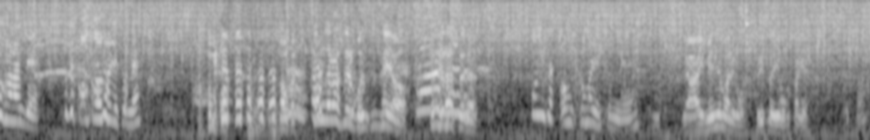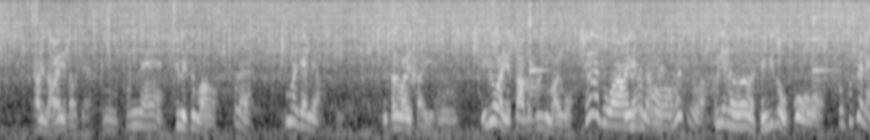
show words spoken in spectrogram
화난데. 근데 껌껌하게 있었네. 어머. 어머. 선글라스를 벗으세요. 선글라스를. 혼자 껌껌하게 있었네. 야, 이 몇 년 만이고. 둘이서 이 오붓하게. 그래서. 자리 나와야겠다, 어째. 응, 좋네. 집에 있으면. 그래. 주말 되면. 자주 와야겠다, 이게. 응. 일로 가야겠다. 아까 거기 말고. 여기가 좋아. 여기가 내가 낫네. 어, 훨씬 좋아. 거기는 전기도 없고, 좀 불편해.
